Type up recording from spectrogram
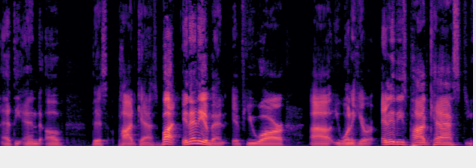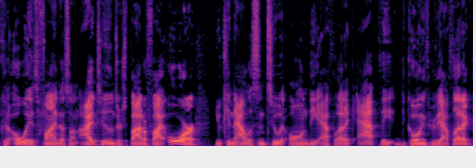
at the end of this podcast. But in any event, if you are uh, you want to hear any of these podcasts, you can always find us on iTunes or Spotify, or you can now listen to it on the Athletic app. The going through the Athletic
